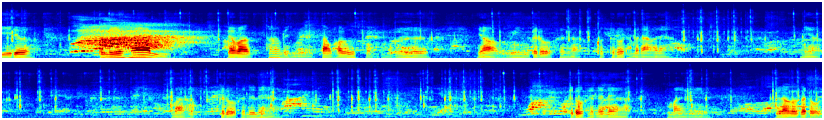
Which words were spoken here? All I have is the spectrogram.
ดีๆเด้อ ตรงนี้ห้ามแบบว่าถ้าเป็นตามความรู้สึกผมก็คืออย่าวิ่งกระโดดขึ้นอะกดกระโดดธรรมดาก็ได้ เนี่ย มาครับ กระโดดขึ้นเรื่อยๆฮะกระโดดขึ้นเรื่อยๆฮะมาอย่างนี้แล้วเราก็กระโดด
